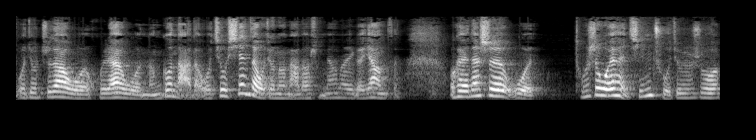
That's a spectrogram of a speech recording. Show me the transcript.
我就知道我回来我能够拿到，我就现在我就能拿到什么样的一个样子，OK。但是我同时我也很清楚，就是说，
